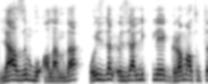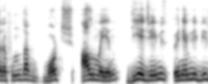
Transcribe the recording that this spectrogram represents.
lazım bu alanda. O yüzden özellikle gram altın tarafında borç almayın diyeceğimiz önemli bir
